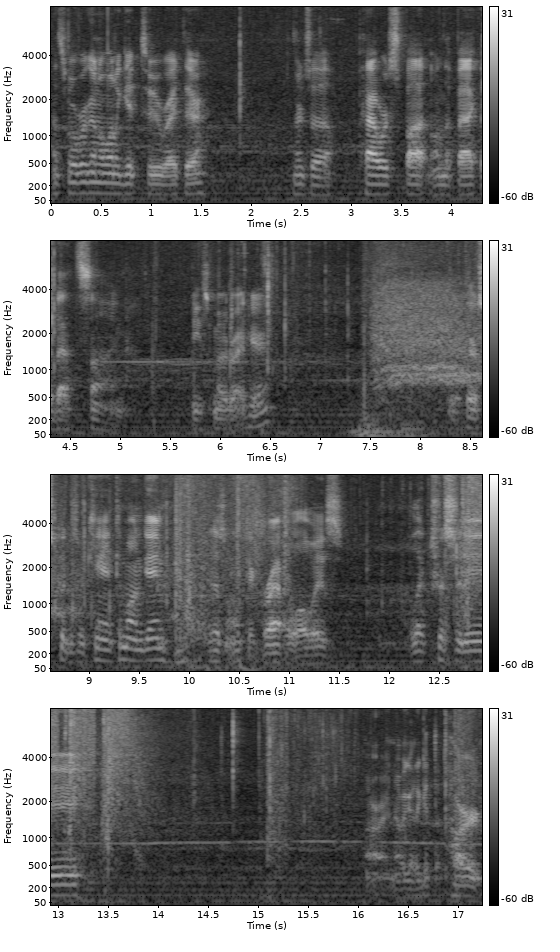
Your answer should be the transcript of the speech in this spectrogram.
That's where we're going to want to get to right there. There's a power spot on the back of that sign. Beast mode right here. Get up there as quick as we can. Come on, game. It doesn't like to grapple always. Electricity. Alright, now we gotta get the part.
